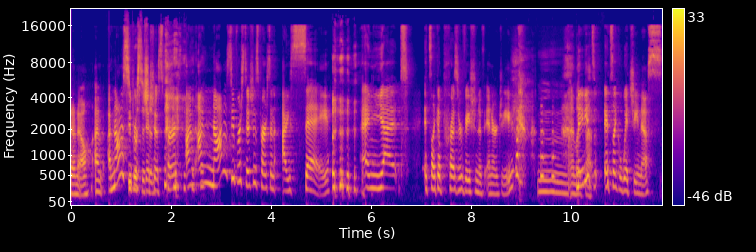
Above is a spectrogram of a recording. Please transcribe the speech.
don't know. I'm I'm not a superstitious person. I'm I'm not a superstitious person, I say. and yet it's like a preservation of energy. Mm, like Maybe that. it's it's like witchiness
